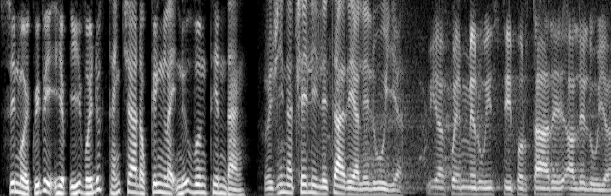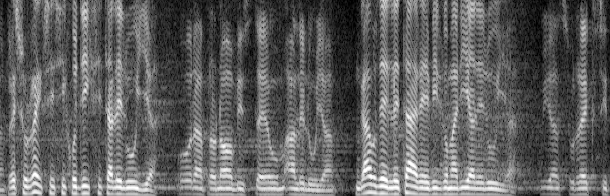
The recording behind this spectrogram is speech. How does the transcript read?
Xin mời quý vị hiệp ý với Đức Thánh Cha đọc kinh lạy nữ vương thiên đàng. Regina Celi letare, alleluia. Quia quem meruisti portare, alleluia. Resurrexi sic udixit, alleluia. Ora pro nobis Deum, alleluia. Gaude letare, Virgo Maria, alleluia. Quia surrexit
